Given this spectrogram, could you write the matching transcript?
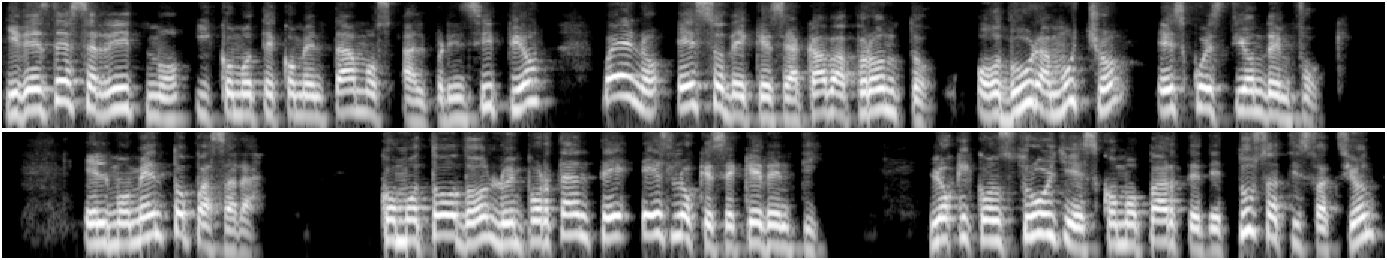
Y desde ese ritmo, y como te comentamos al principio, bueno, eso de que se acaba pronto o dura mucho es cuestión de enfoque. El momento pasará. Como todo, lo importante es lo que se queda en ti, lo que construyes como parte de tu satisfacción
